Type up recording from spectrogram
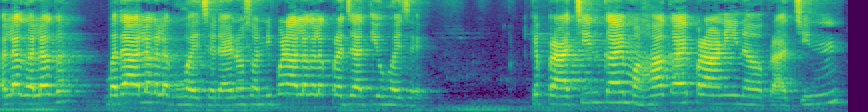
અલગ અલગ, બધા અલગ અલગ હોય છે. ડાયનોસોરની પણ અલગ અલગ પ્રજાતિઓ હોય છે. કે પ્રાચીન કાય મહાકાય પ્રાણી ન, પ્રાચીન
